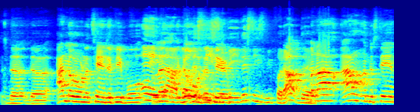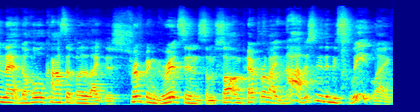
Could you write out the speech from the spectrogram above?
the the. I know on the tangent people. Hey, let nah, me no, go this needs, be, this needs to be put out there. But I, I don't understand that the whole concept of like the shrimp and grits and some salt and pepper. Like, nah, this needs to be sweet. Like,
